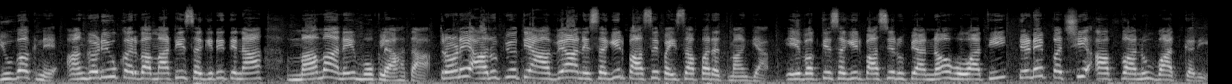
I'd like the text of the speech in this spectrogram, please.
યુવકને આંગળીયું કરવા માટે સગીરે તેના મામાને મોકલ્યા હતા. ત્રણેય આરોપીઓ ત્યાં આવ્યા અને સગીર પાસે પૈસા પરત માંગ્યા. એ વખતે સગીર પાસે રૂપિયા ન હોવાથી તેણે પછી આપવાનું વાત કરી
